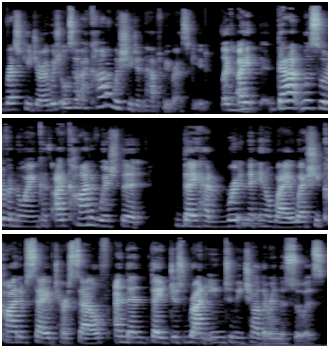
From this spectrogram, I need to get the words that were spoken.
rescue Jo, which also I kind of wish she didn't have to be rescued. Like, mm. I that was sort of annoying because I kind of wish that they had written it in a way where she kind of saved herself and then they just ran into each other in the sewers.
